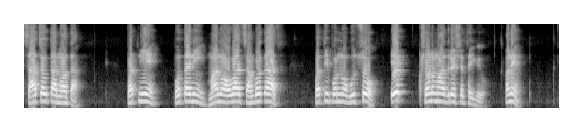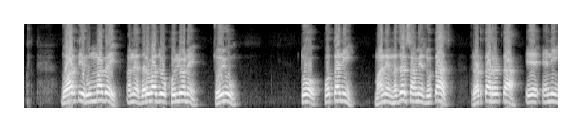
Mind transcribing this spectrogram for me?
સાચવતા નહોતા. પત્નીએ પોતાની માનો અવાજ સાંભળતા જ પતિ પરનો ગુસ્સો એક ક્ષણમાં અદૃશ્ય થઈ ગયો અને દ્વારતી રૂમમાં ગઈ અને દરવાજો ખોલ્યો ને જોયું તો પોતાની માને નજર સામે જોતા જ રડતા રડતા એ એની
